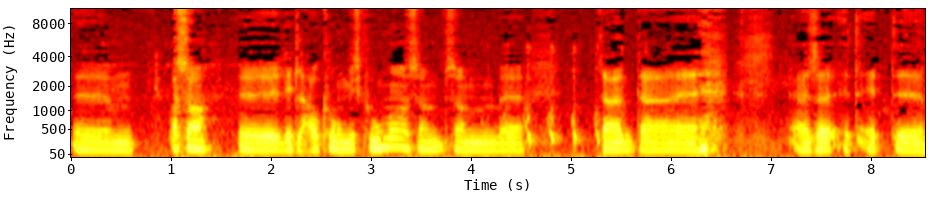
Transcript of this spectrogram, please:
Øh, og så øh, lidt lavkomisk humor, som, som øh, der, der øh, altså at, at øh,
